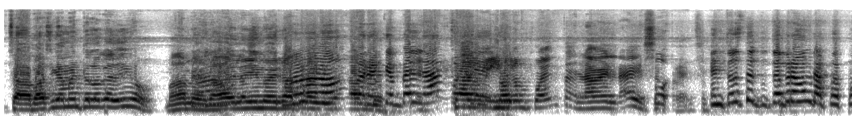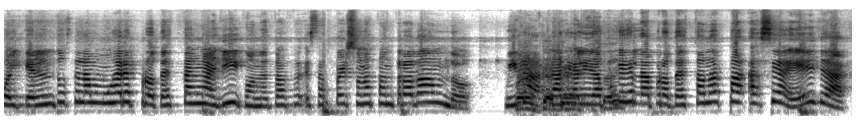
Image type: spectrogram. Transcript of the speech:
o sea, básicamente lo que dijo. Mami, No, estaba leyendo ahí no, no, no, pero es que es verdad. O sea, no en cuenta, es la verdad. Eso, Pues, eso- Entonces tú te preguntas, pues, ¿por qué entonces las mujeres protestan allí cuando estas, estas personas están tratando? Mira, Pero es que la realidad porque la protesta no es hacia ella,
